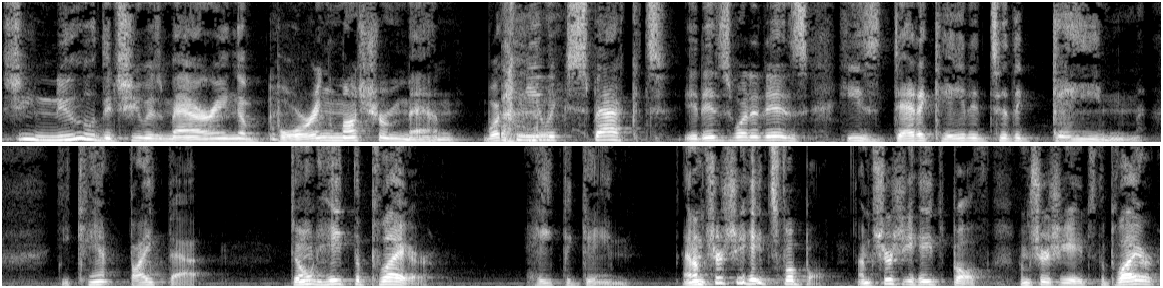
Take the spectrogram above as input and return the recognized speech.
she knew that she was marrying a boring mushroom man. What can you expect? It is what it is. He's dedicated to the game. You can't fight that. Don't hate the player, hate the game. And I'm sure she hates football. I'm sure she hates both. I'm sure she hates the player,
